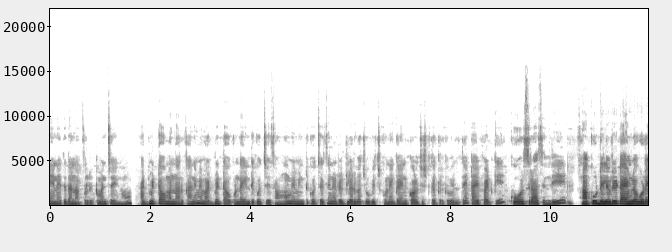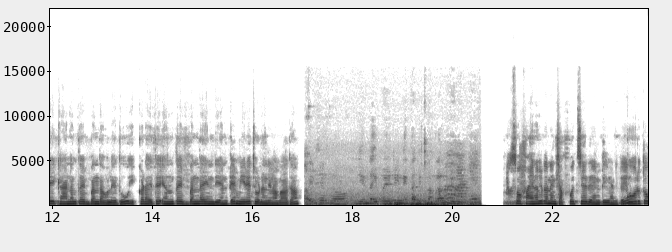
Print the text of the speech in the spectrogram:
నేనైతే దాన్ని అసలు రికమెండ్ చేయను. అడ్మిట్ అవ్వమన్నారు కానీ మేము అడ్మిట్ అవ్వకుండా ఇంటికి వచ్చేసాము. మేము ఇంటికి వచ్చేసి నేను రెగ్యులర్గా చూపించుకునే గైనకాలజిస్ట్ దగ్గరికి వెళ్తే టైఫాయిడ్కి కోర్స్ రాసింది. నాకు డెలివరీ టైంలో కూడా ఈ క్యానల్తో ఇబ్బంది అవ్వలేదు. ఇక్కడైతే ఎంత ఇబ్బంది అయింది అంటే మీరే చూడండి నా బాధ. ఏంది అయిపోయేది? నేను కదిలించినప్పుడల్లా సో ఫైనల్గా నేను చెప్పొచ్చేది ఏంటి అంటే గోరుతో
